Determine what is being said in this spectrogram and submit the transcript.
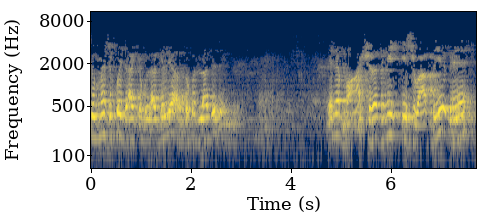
تم میں سے کوئی جا کے بلا کے لیا تو بدلا دے دیں۔ گے یعنی معاشرت بھی اس واقعے میں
